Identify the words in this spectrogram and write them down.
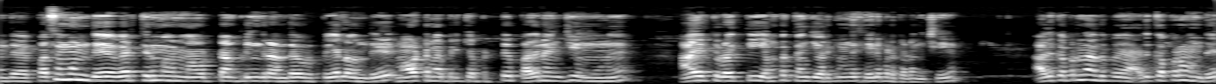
இந்த பசுமன் தேவர் திருமகன் மாவட்டம் அப்படிங்கிற அந்த ஒரு பேரில் வந்து மாவட்டமாக பிரிக்கப்பட்டு பதினஞ்சு மூணு ஆயிரத்தி தொள்ளாயிரத்தி எண்பத்தஞ்சு வரைக்கும் வந்து செயல்பட தொடங்குச்சு. அதுக்கப்புறம் தான் அது அதுக்கப்புறம் வந்து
